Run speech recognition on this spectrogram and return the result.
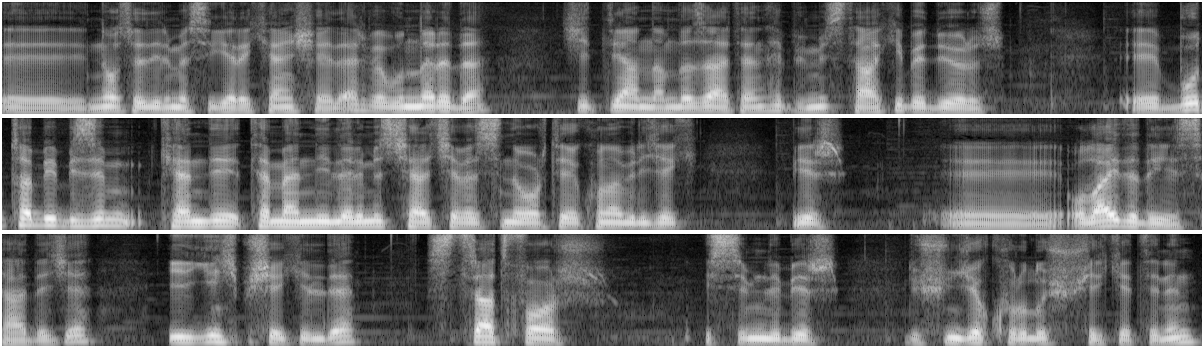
e, not edilmesi gereken şeyler ve bunları da ciddi anlamda zaten hepimiz takip ediyoruz. E, bu tabii bizim kendi temennilerimiz çerçevesinde ortaya konabilecek bir e, olay da değil sadece. İlginç bir şekilde Stratfor isimli bir düşünce kuruluş şirketinin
